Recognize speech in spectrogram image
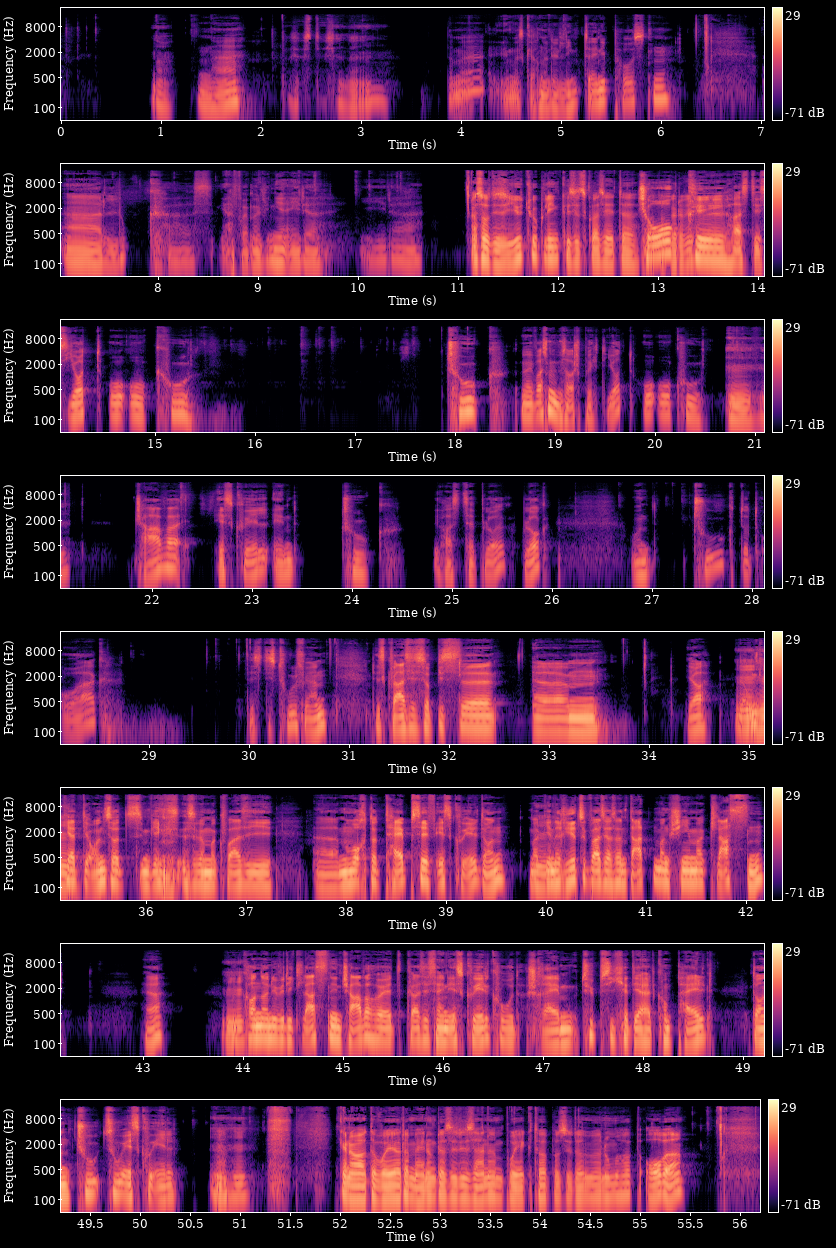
Na, Das ist das. ja, ne? warte mal, ich muss gleich noch den Link da rein posten. Äh, Lukas, ja, vor allem, wenn ja jeder, jeder, Achso, dieser YouTube-Link ist jetzt quasi der. Jokel heißt es, J-O-O-Q. Juk, ich weiß nicht, wie man es ausspricht, J-O-O-Q. Mhm. Java, SQL and Juke. Wie heißt sein Blog? Blog? Und juke.org, das ist das Tool für ihn, das ist quasi so ein bisschen, ähm, ja, der Mhm. umgekehrte Ansatz im Gegensatz, also wenn man quasi, äh, man macht da TypeSafe SQL dann, man Mhm. generiert so quasi aus einem Datenbankschema Klassen, ja, und Mhm. kann dann über die Klassen in Java halt quasi seinen SQL-Code schreiben, typsicher, der halt compiled, dann zu, zu SQL. Ja. Mhm. Genau, da war ich ja der Meinung, dass ich das auch noch ein Projekt habe, was ich da übernommen habe. Aber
